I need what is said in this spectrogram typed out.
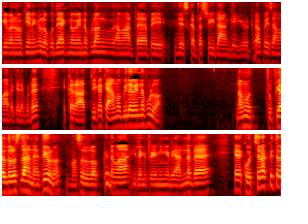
ගෙවනවා කියන එක ලොකු දෙයක් නොවෙන්න පුළුවන් සමහරට අපේ විදේශගත ශ්‍රී ලාංකිකයෙකුට අපේ සමහර කෙනෙකුට එක රාත්‍රික කෑම බිල වෙන්න පුළුවන්. නමුත් රුපියල් 12000 නැති වුණොත් මසල් ලොක් වෙනවා ඊළඟ ට්‍රේනින් එකට යන්න බෑ. ඒ කොච්චරක් විතර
